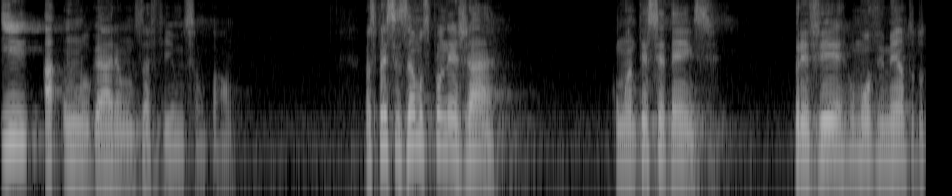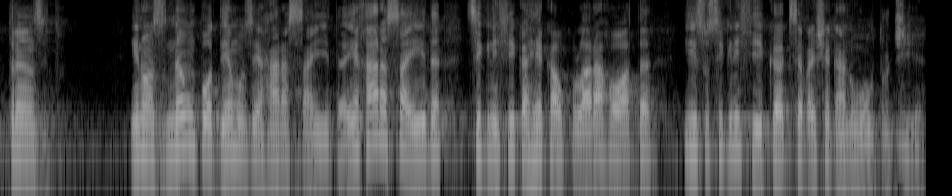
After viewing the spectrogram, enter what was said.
Ir a um lugar é um desafio em São Paulo. Nós precisamos planejar com antecedência, prever o movimento do trânsito, e nós não podemos errar a saída. Errar a saída significa recalcular a rota, e isso significa que você vai chegar no outro dia.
